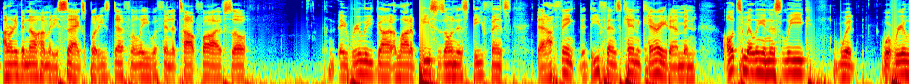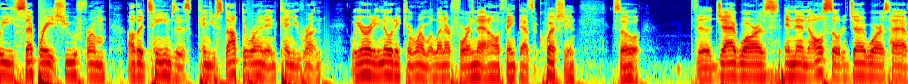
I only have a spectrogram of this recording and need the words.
I don't even know how many sacks, but he's definitely within the top five. So, they really got a lot of pieces on this defense that I think the defense can carry them. And ultimately, in this league, with what really separates you from other teams is can you stop the run and can you run? We already know they can run with Leonard Fournette. I don't think that's a question. So the Jaguars, and then also the Jaguars have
